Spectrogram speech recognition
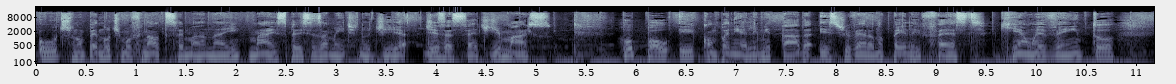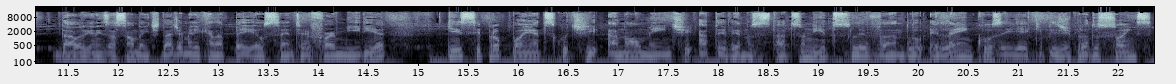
último, penúltimo final de semana aí, mais precisamente no dia 17 de março, RuPaul e Companhia Limitada estiveram no Pele Fest, que é um evento da organização da entidade americana Pale Center for Media, que se propõe a discutir anualmente a TV nos Estados Unidos, levando elencos e equipes de produções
